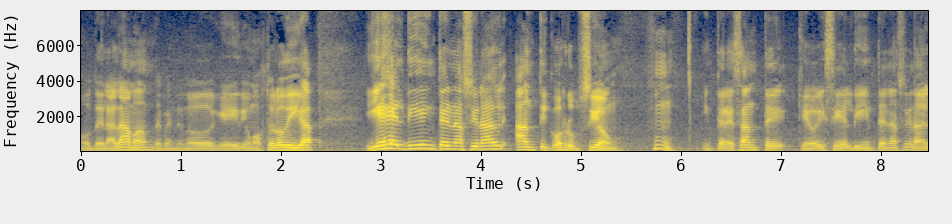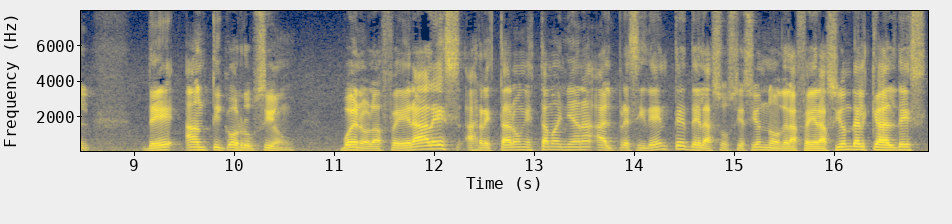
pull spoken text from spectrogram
o de la Lama, dependiendo de qué idioma usted lo diga. Y es el Día Internacional Anticorrupción. Hmm, interesante que hoy sea el Día Internacional de Anticorrupción. Bueno, las federales arrestaron esta mañana al presidente de la asociación, no, de la Federación de Alcaldes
